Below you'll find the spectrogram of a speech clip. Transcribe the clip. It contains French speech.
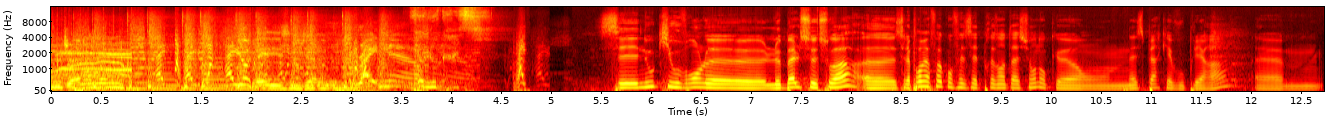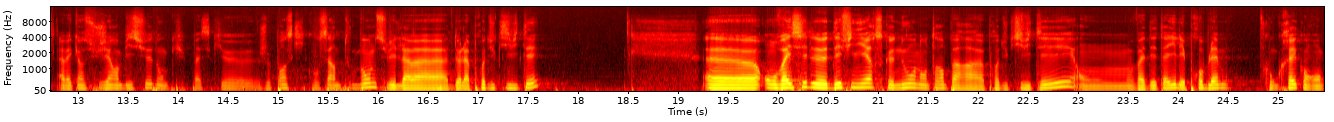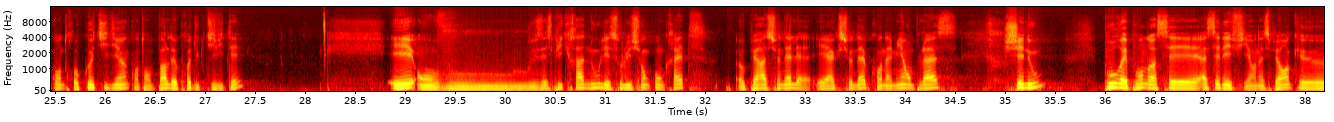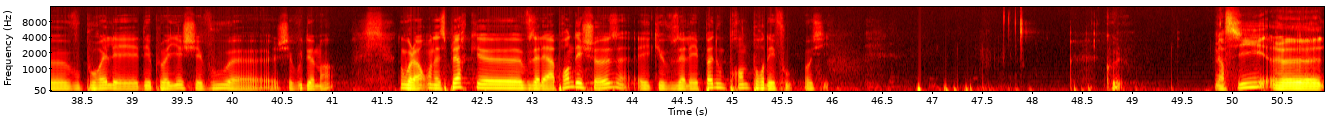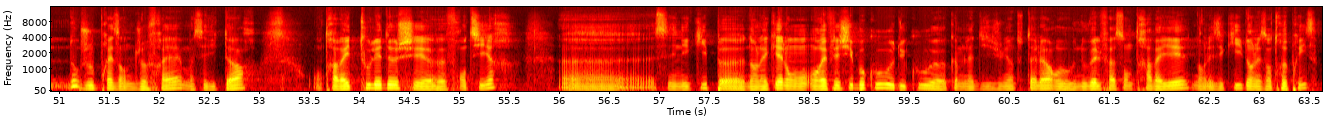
and gentlemen. Ladies and gentlemen. Right now. C'est nous qui ouvrons le, le bal ce soir. Euh, c'est la première fois qu'on fait cette présentation, donc euh, on espère qu'elle vous plaira. euh, avec un sujet ambitieux, donc parce que je pense qu'il concerne tout le monde, celui de la, de la productivité. Euh, on va essayer de définir ce que nous on entend par productivité. On va détailler les problèmes concrets qu'on rencontre au quotidien quand on parle de productivité. Et on vous expliquera, nous, les solutions concrètes, opérationnelles et actionnables qu'on a mis en place chez nous pour répondre à ces, défis, en espérant que vous pourrez les déployer chez vous, euh, chez vous demain. Donc voilà, on espère que vous allez apprendre des choses et que vous n'allez pas nous prendre pour des fous aussi. Merci. Euh, donc je vous présente Geoffrey, moi c'est Victor. On travaille tous les deux chez euh, Frontier. Euh, c'est une équipe euh, dans laquelle on, réfléchit beaucoup, du coup, euh, comme l'a dit Julien tout à l'heure, aux nouvelles façons de travailler dans les équipes, dans les entreprises.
